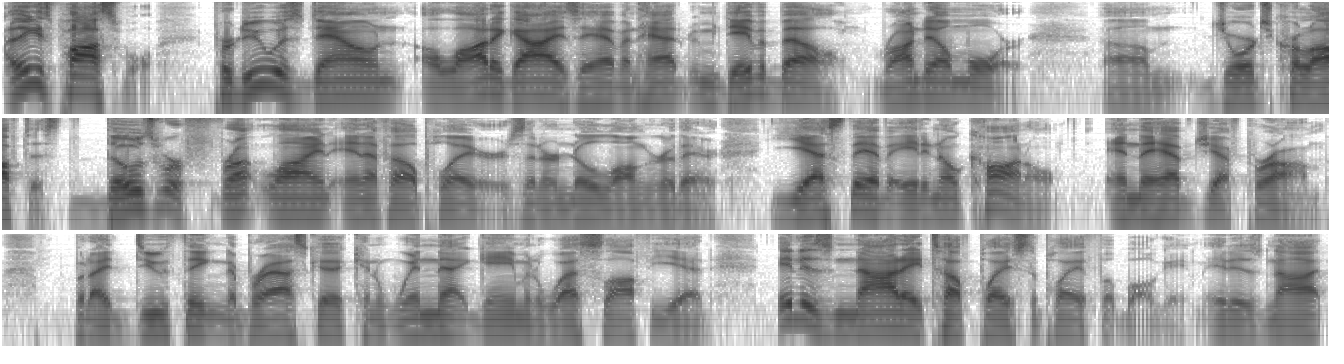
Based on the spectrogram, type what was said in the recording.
I think it's possible. Purdue was down a lot of guys they haven't had. I mean, David Bell, Rondale Moore, um, George Karlaftis. Those were frontline NFL players that are no longer there. Yes, they have Aidan O'Connell and they have Jeff Brohm, but I do think Nebraska can win that game in West Lafayette. It is not a tough place to play a football game. It is not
